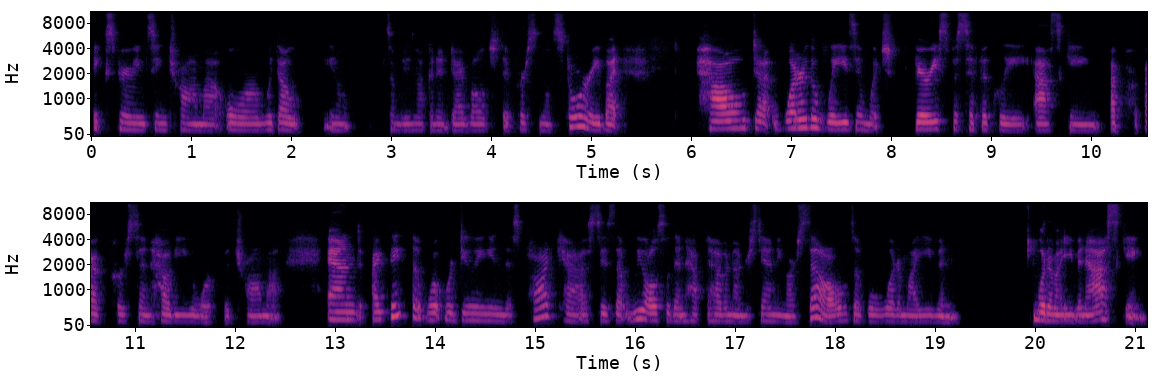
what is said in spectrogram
experiencing trauma or without you know somebody's not going to divulge their personal story but how do, what are the ways in which very specifically asking a, a, person how do you work with trauma? And i think that what we're doing in this podcast is that we also then have to have an understanding ourselves of well what am i even what am i even asking?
